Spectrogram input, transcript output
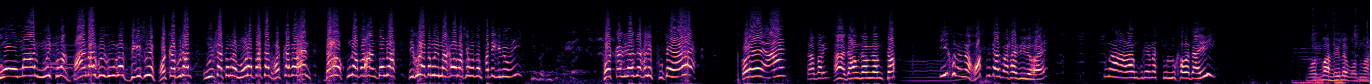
তোমার মুই তোমাক বারবার কই কোন দেখি শুনে ভটকা ফুটান উল্টা তোমরা মোরা পাতা ভটকা দেন দাঁড়াও কুনা পাহান তোমরা। ইগুলা তুমি মাকড়া বাসের মতন ফাটি কিনু। ভটকা গিলা যে খালি ফুটে? করে আয় তাড়াতাড়ি। হ্যাঁ যাও যাও যাও চ। ইখুনে না হসপিটাল পাঠাই দিলে হয়। কোনা আরাম করে না চুল্লু খাওয়া যাই বদমাস হইলে বদমাস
